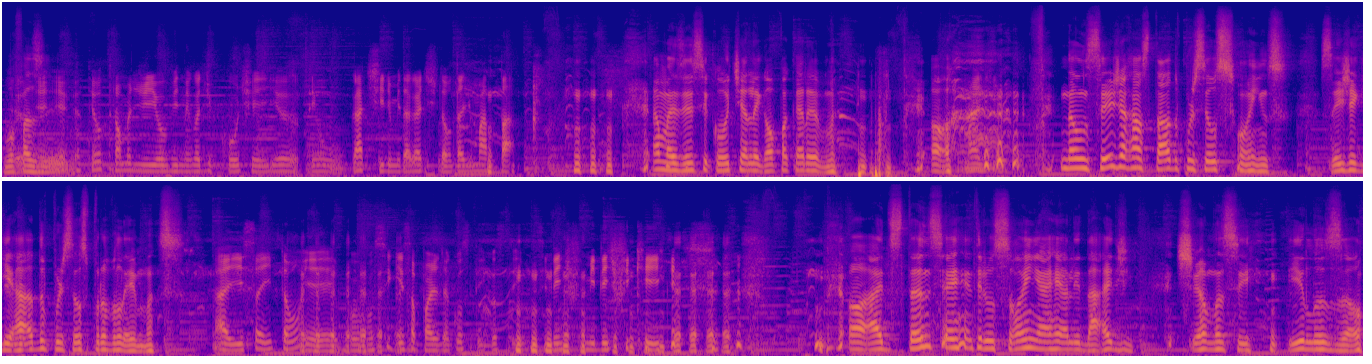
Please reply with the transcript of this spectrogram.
Vou fazer. Eu, eu, eu tenho trauma de ouvir negócio de coach aí, eu tenho gatilho, me dá gatilho, dá vontade de matar. Ah, mas esse coach é legal pra caramba. Ó, não seja arrastado por seus sonhos, seja guiado por seus problemas. Ah, isso aí então, é, eu vou seguir essa parte, já gostei, gostei. Identif- me identifiquei. Ó, a distância entre o sonho e a realidade chama-se ilusão.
